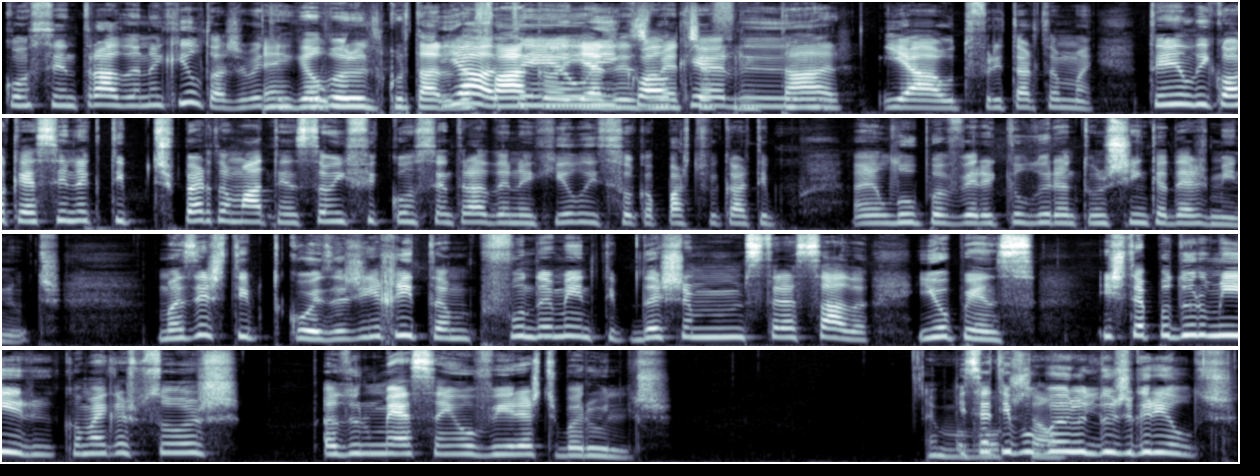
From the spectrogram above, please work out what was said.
concentrada naquilo, estás a ver? É tipo, aquele barulho de cortar yeah, da faca tem e às vezes metes a qualquer, eh, fritar. E há o de fritar também. Tem ali qualquer cena que tipo desperta-me a atenção e fico concentrada naquilo e sou capaz de ficar tipo em loop a ver aquilo durante uns 5 a 10 minutos. Mas este tipo de coisas irrita-me profundamente, tipo, deixa-me estressada. E eu penso, isto é para dormir. Como é que as pessoas adormecem a ouvir estes barulhos? É uma Isso é tipo o questão. barulho dos grilos.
